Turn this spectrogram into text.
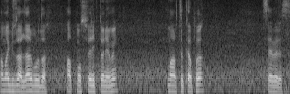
Ama güzeller burada. Atmosferik dönemin martı kapı severiz.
